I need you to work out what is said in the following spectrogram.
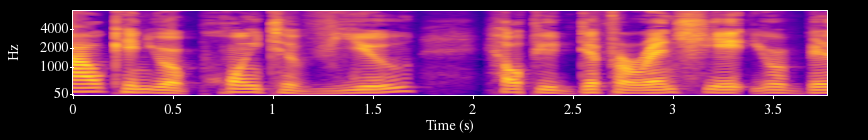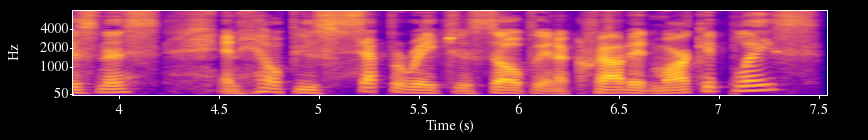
how can your point of view help you differentiate your business and help you separate yourself in a crowded marketplace?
